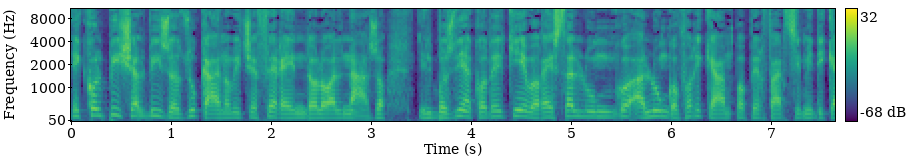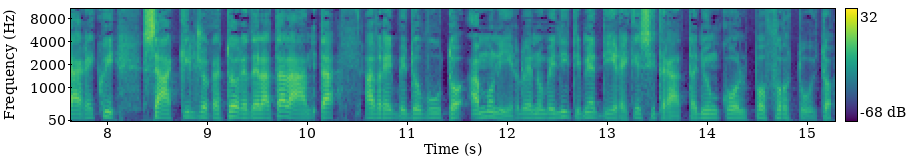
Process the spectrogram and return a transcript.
e colpisce al viso Zucanovic ferendolo al naso. Il bosniaco del Chievo resta a lungo, a lungo fuori campo per farsi medicare. Qui Sacchi, il giocatore dell'Atalanta, avrebbe dovuto ammonirlo e non venite consentitemi a dire che si tratta di un colpo fortuito.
